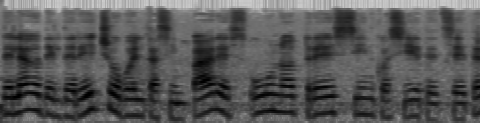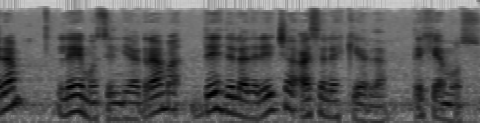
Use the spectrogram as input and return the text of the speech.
del lado del derecho, vueltas impares 1, 3, 5, 7, etcétera, leemos el diagrama desde la derecha hacia la izquierda. Tejemos,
